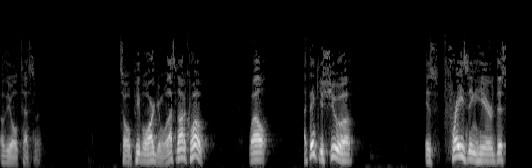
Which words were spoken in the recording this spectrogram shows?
of the Old Testament. So people arguing, well, that's not a quote. Well, I think Yeshua is phrasing here this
